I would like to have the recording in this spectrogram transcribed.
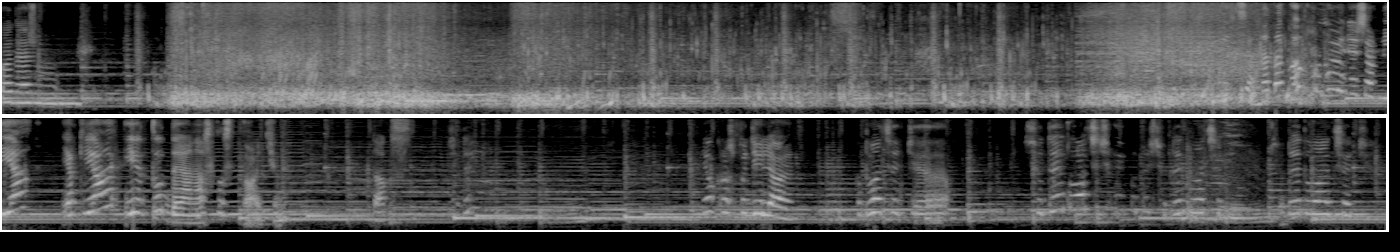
Ж. На такому рівні, щоб я, як я, і тут 90 статів. Так, сюди. Як розподіляю? По 20. е, Сюди 20, буде, сюди 20, сюди 20.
